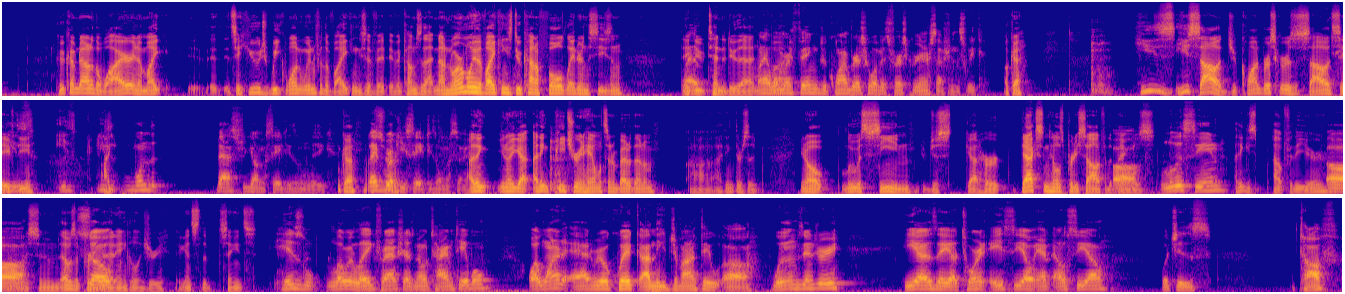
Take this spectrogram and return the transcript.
could come down to the wire, and it might. It's a huge Week One win for the Vikings if it if it comes to that. Now, normally the Vikings do kind of fold later in the season. They do tend to do that. I one more thing. Jaquan Brisker will have his first career interception this week. Okay. He's he's solid. Jaquan Brisker is a solid safety. He's, he's, he's one of the best young safeties in the league. okay, Like fair. rookie safeties, I want to say. I think you know you got. I think Pitre and Hamilton are better than him. Uh, I think there's a, you know, Lewis Cine who just got hurt. Daxton Hill's pretty solid for the Uh, Bengals. Lewis Cine, I think he's out for the year. I Uh, would assume that was a pretty so- bad ankle injury against the Saints. his lower leg fracture has no timetable. Oh, I wanted to add real quick on the Javonte uh, Williams injury. He has a, uh torn ACL and LCL, which is tough.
